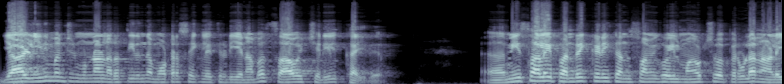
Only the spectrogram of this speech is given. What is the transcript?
யாழ் நீதிமன்றின் முன்னால் நிறுத்தியிருந்த மோட்டார் சைக்கிளை திருடிய நபர் சாவச்சேரியில் கைது. மீசாலை பன்றிக்கடி கந்தசுவாமி கோயில் மகோற்சவ பெருவிழா நாளை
